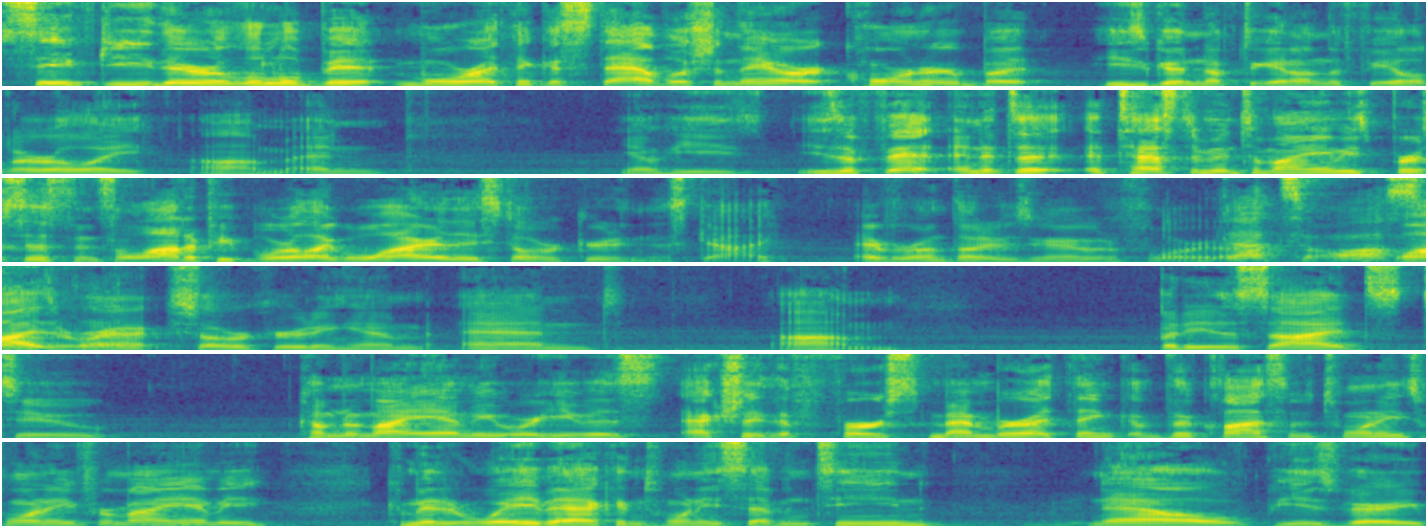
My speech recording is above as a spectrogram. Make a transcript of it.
safety they're a little bit more I think established than they are at corner, but he's good enough to get on the field early, um, and you know he's he's a fit and it's a, a testament to miami's persistence. A lot of people were like why are they still recruiting this guy? Everyone thought he was going to go to florida. That's awesome. why is that- everyone still recruiting him? And um but he decides to come to miami where he was actually the first member i think of the class of 2020 for miami. Committed way back in 2017 now he's very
